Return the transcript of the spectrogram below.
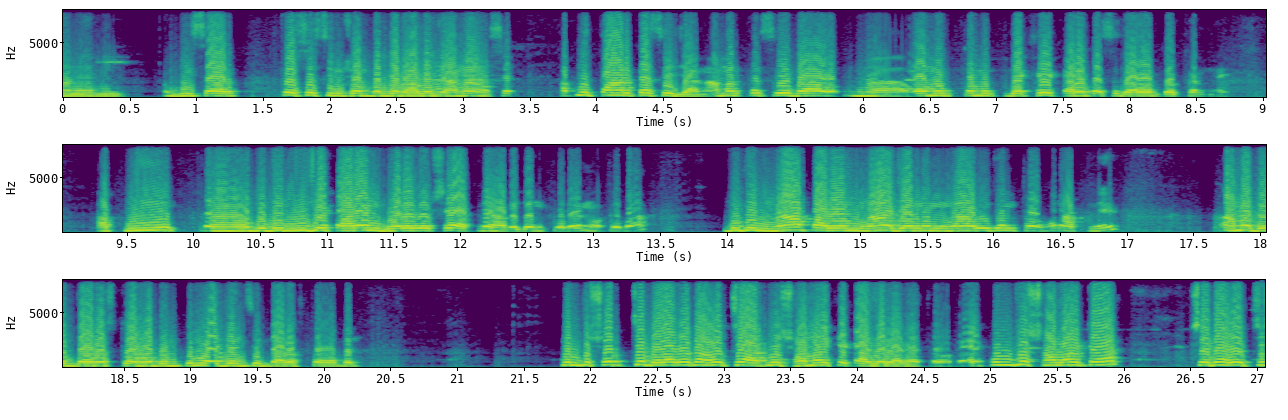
মানে বিচার প্রসেসিং সম্পর্কে ভালো জানা আছে, আপনি তার কাছেই যান। আমার কাছে বা অমুক তমুক দেখে কারও কাছে যাওয়ার দরকার নাই। আপনি যদি নিজে পারেন ঘরে বসে আপনি আবেদন করেন অথবা যদি না পারেন, না জানেন, না বুঝেন, তখন আপনি আমাদের দ্বারস্থ হবেন, কোন এজেন্সির দ্বারস্থ হবেন। কিন্তু সবচেয়ে বড় কথা হচ্ছে আপনি সময়কে কাজে লাগাতে হবে। এখন যে সময়টা, সেটা হচ্ছে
